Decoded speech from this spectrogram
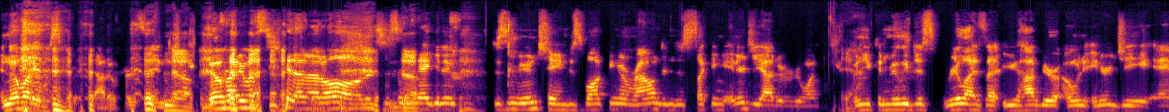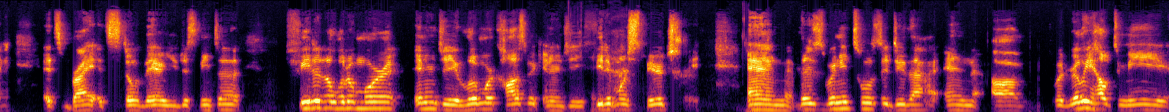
And nobody wants to be a shadow person. No. Nobody wants to do that at all. It's just no. a negative just immune chain just walking around and just sucking energy out of everyone. Yeah. when you can really just realize that you have your own energy and it's bright it's still there. You just need to feed it a little more energy, a little more cosmic energy, feed it more spiritually. And there's many tools to do that. And um, what really helped me,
